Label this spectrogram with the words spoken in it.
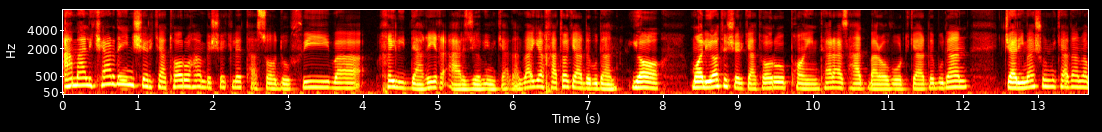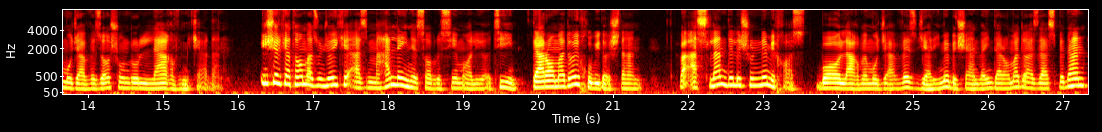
عملکرد این شرکت ها رو هم به شکل تصادفی و خیلی دقیق ارزیابی می‌کردن و اگر خطا کرده بودن یا مالیات شرکت ها رو پایین تر از حد برآورد کرده بودن جریمهشون می‌کردن و مجوزاشون رو لغو می‌کردن. این شرکت ها هم از اونجایی که از محل این حسابرسی مالیاتی درآمدهای خوبی داشتن و اصلا دلشون نمی‌خواست با لغو مجوز جریمه بشن و این درآمد رو از دست بدن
